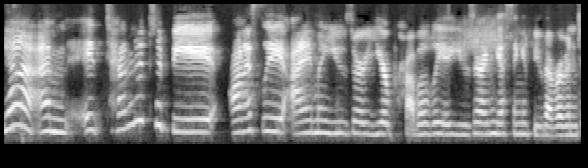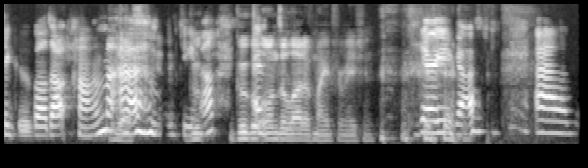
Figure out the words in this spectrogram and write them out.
Yeah, um, it tended to be honestly. I am a user. You're probably a user. I'm guessing if you've ever been to Google.com yes. um, Gmail. Google and, owns a lot of my information. there you go. Um,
